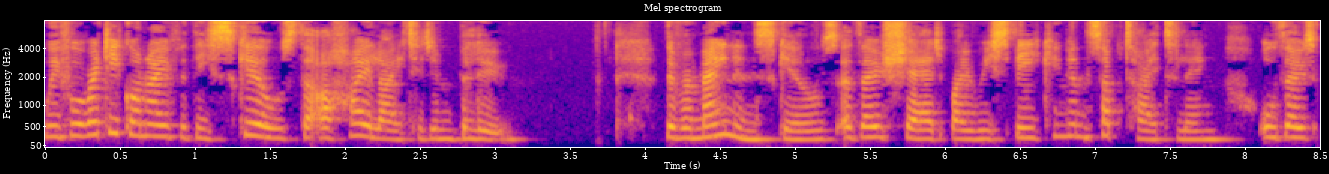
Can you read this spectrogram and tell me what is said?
We've already gone over these skills that are highlighted in blue. The remaining skills are those shared by respeaking and subtitling or those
